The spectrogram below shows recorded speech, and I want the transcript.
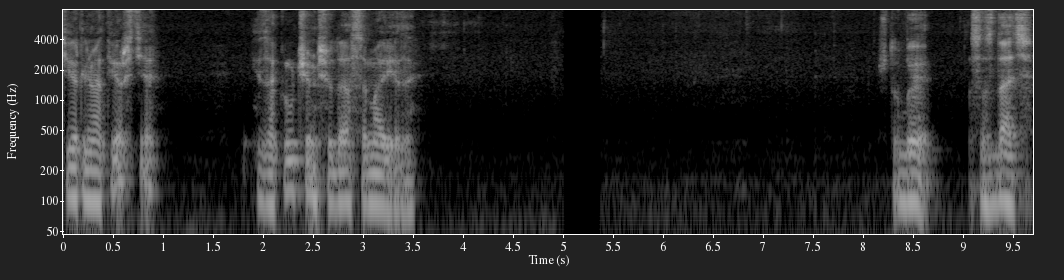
Сверлим отверстие и закручиваем сюда саморезы. Чтобы создать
